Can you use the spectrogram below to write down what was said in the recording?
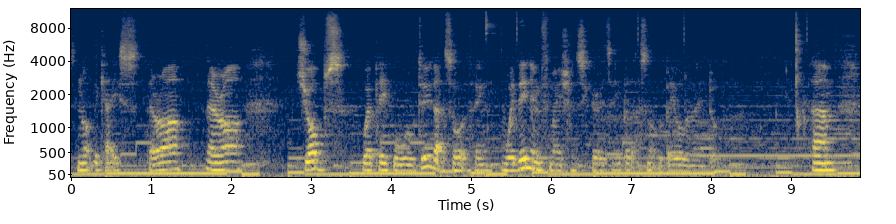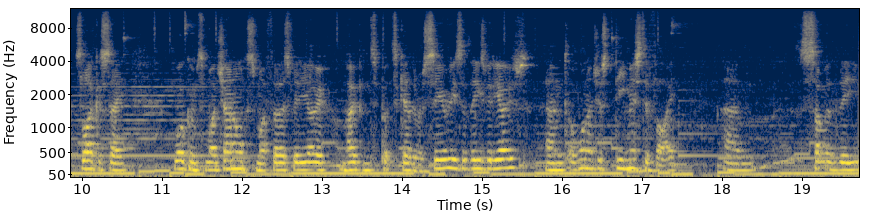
It's not the case. There are there are jobs where people will do that sort of thing within information security, but that's not the be all and end all. Um, so, like I say, welcome to my channel. This is my first video. I'm hoping to put together a series of these videos, and I want to just demystify um, some of the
